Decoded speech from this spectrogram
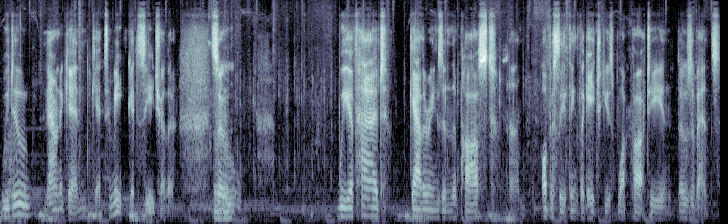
we do now and again get to meet, get to see each other. So we have had gatherings in the past. Um, obviously, things like HQ's block party and those events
